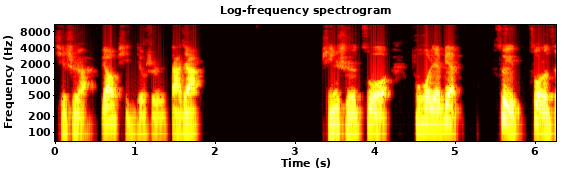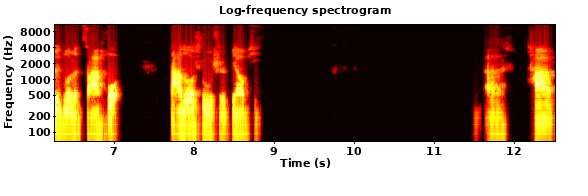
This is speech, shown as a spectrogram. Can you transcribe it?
其实啊，标品就是大家。平时做铺货裂变，最做的最多的杂货，大多数是标品。呃，它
